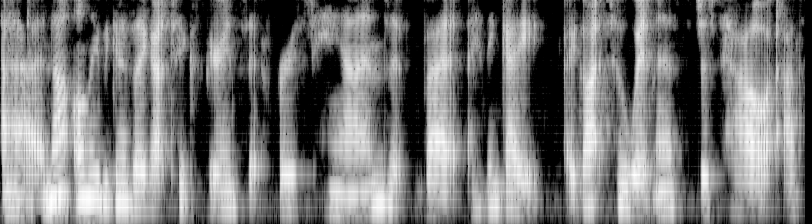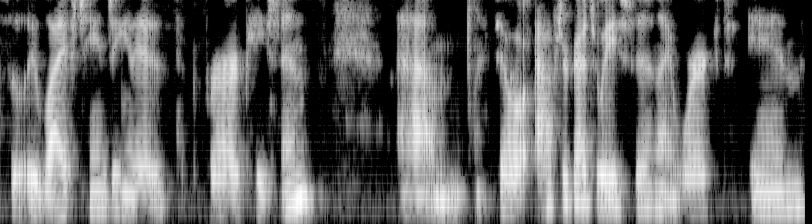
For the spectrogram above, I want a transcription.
Uh, not only because I got to experience it firsthand, but I think I, I got to witness just how absolutely life changing it is for our patients. Um, so after graduation, I worked in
